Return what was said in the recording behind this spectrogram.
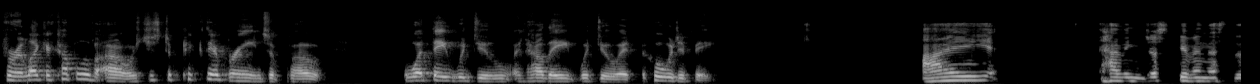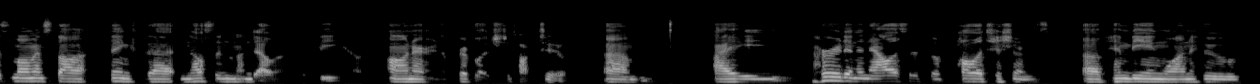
for like a couple of hours just to pick their brains about what they would do and how they would do it, who would it be? I having just given this this moment's thought, think that Nelson Mandela would be an honor and a privilege to talk to. Um, I heard an analysis of politicians of him being one who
